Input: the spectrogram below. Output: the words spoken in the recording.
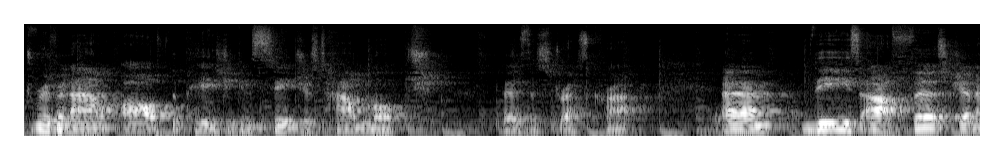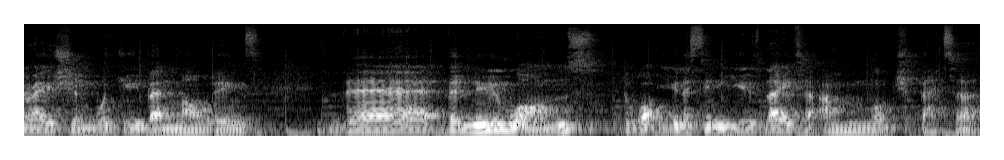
driven out of the piece. You can see just how much, there's the stress crack. Um, these are first generation Woodubend moldings. They're, the new ones, the what you're gonna see me use later, are much better.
